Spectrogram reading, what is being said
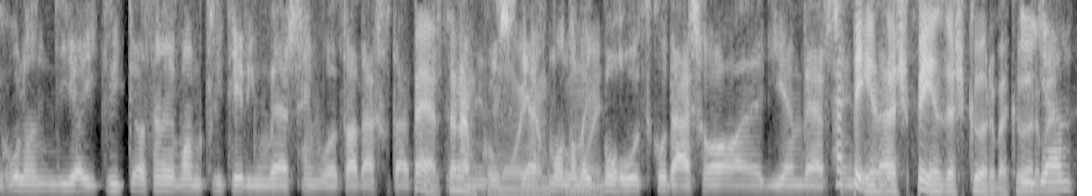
hollandiai, azt hiszem, van kritériumverseny volt ráadásul. Tehát Persze, nem komoly, nem ezt mondom, komoly. egy bohóckodás egy ilyen verseny. Hát pénzes, pénzes körbe-körbe. Igen,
